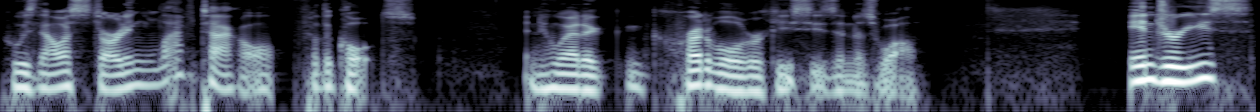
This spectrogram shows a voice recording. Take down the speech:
who is now a starting left tackle for the Colts and who had an incredible rookie season as well. Injuries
